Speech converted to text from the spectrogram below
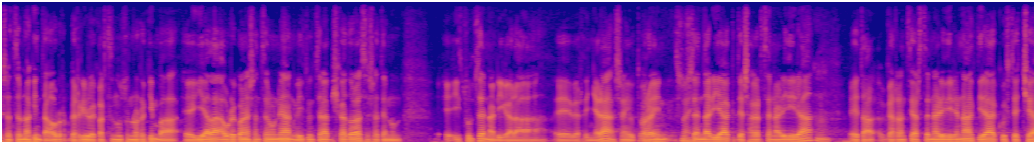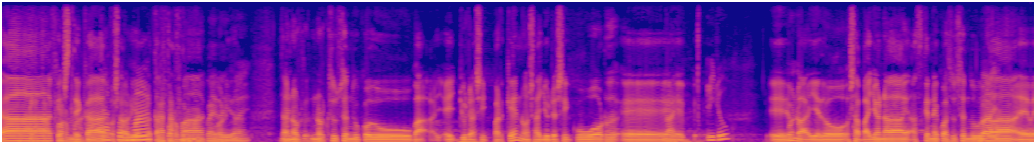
esan zenunakin, eta gaur berriro ekartzen duzun horrekin, ba, egia da, aurrekoan esan zenunean, gehituntzena pixkatoraz, esaten nun, e, itzultzen ari gara e, berdinera, esan dut, orain zuzendariak desagertzen ari dira, eta garrantzia hartzen ari direnak dira, ekoiztetxeak, estekak, osa hori, Plataformak. bai, hori da. bai. Eta nork, nork zuzenduko du ba, e, Jurassic Parken, osa Jurassic World e, Bai. Hiru? E, Bueno. bai, edo, osa, Bayona da, azkenekoa zuzendu Bai. da, e,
